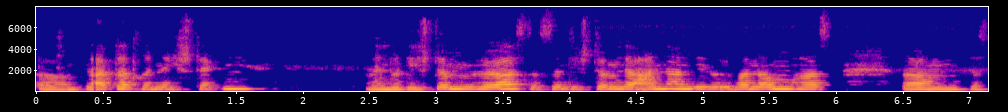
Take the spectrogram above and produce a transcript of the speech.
ähm, bleib da drin nicht stecken, wenn du die Stimmen hörst, das sind die Stimmen der anderen, die du übernommen hast. Ähm, das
